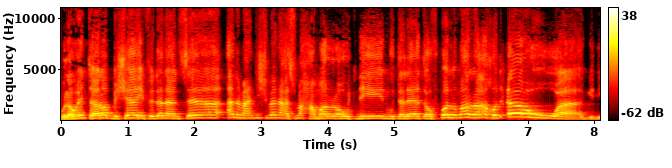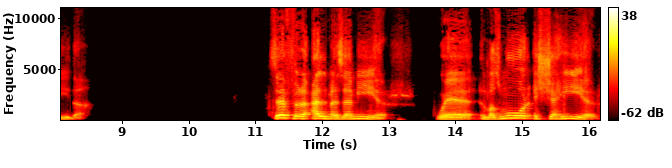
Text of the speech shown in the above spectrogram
ولو انت يا رب شايف ان أنا انساها أنا ما عنديش مانع اسمعها مرة واثنين وثلاثه وفي كل مرة اخد قوة جديدة. سفر المزامير والمزمور الشهير.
